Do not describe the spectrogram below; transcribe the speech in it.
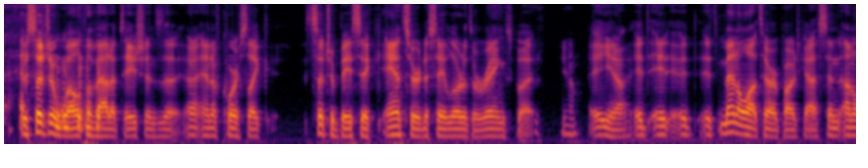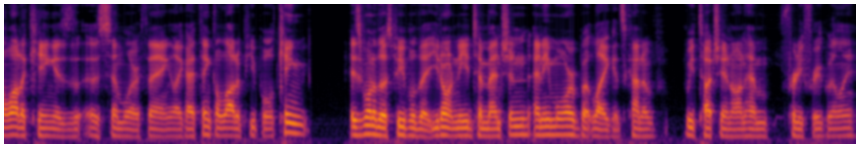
there's such a wealth of adaptations that, uh, and of course, like such a basic answer to say Lord of the Rings, but Yeah. uh, you know, it it, it it meant a lot to our podcast, and, and a lot of King is a similar thing. Like, I think a lot of people, King is one of those people that you don't need to mention anymore, but like it's kind of we touch in on him pretty frequently.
